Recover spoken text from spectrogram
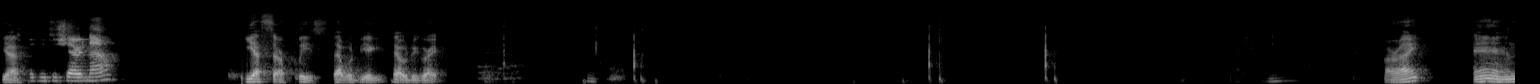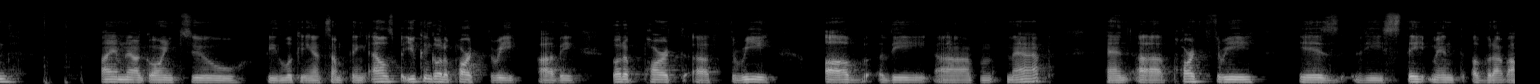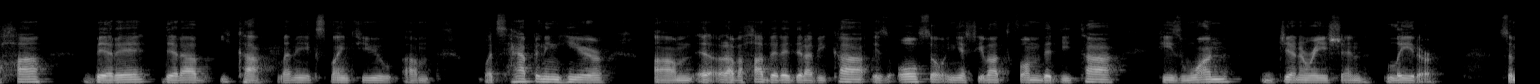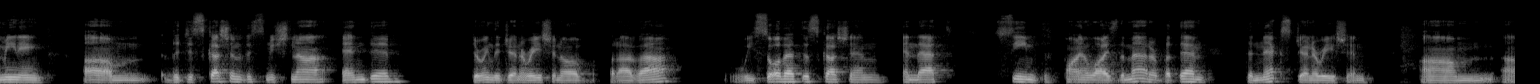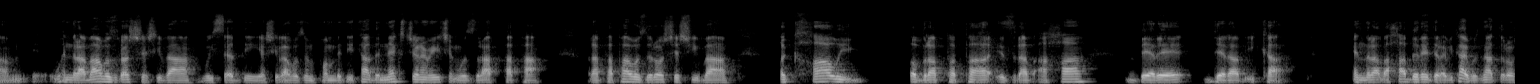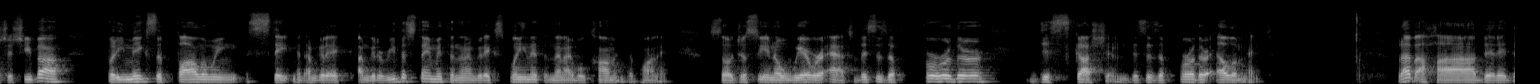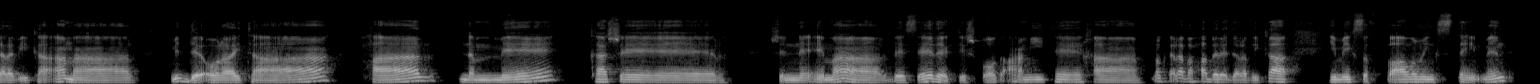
Yeah. To share it now? Yes, sir. Please. That would be that would be great. All right. And I am now going to be looking at something else, but you can go to part three, Avi. Go to part uh, three of the um, map. And uh, part three is the statement of Rabaha Bere de Rab Ika. Let me explain to you um, what's happening here. um, Rav Aha Bere de Rav Ika is also in Yeshivat Fom Bedita. He's one generation later. So, meaning um, the discussion of this Mishnah ended during the generation of Rava. We saw that discussion, and that seemed to finalize the matter. But then the next generation, um, um, when Rava was Rosh Yeshiva, we said the Yeshiva was in Fom Bedita. The next generation was Rav Papa. Rav Papa was the Rosh Yeshiva. A colleague of Rav Papa is Rav Aha Bere de Rav Ika. And Rav Aha Bere de Rav Ika was not the Rosh Yeshiva, but he makes the following statement. I'm going to I'm going to read the statement and then I'm going to explain it and then I will comment upon it. So just so you know where we're at. So this is a further discussion. This is a further element. Amar Midde Oraita Had נמה כאשר שנאמר בסדק תשפוט עמיתך. Okay, Rav Haber Rabika, he makes the following statement,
